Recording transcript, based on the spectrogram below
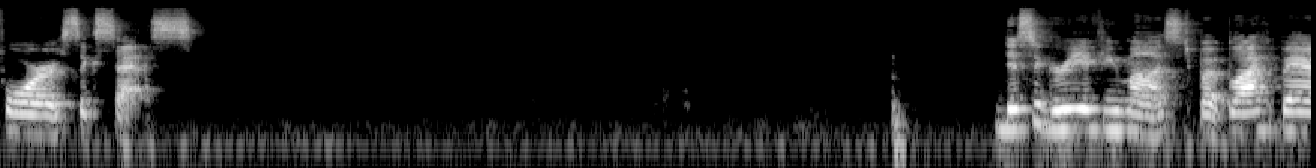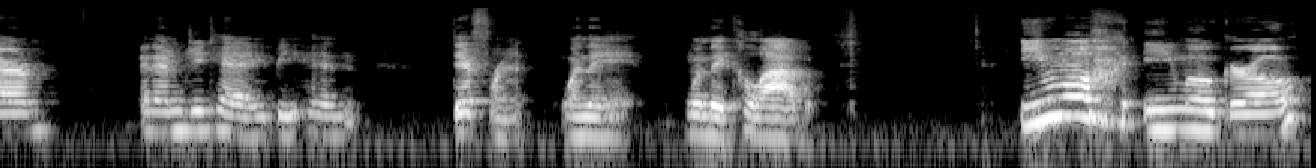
for success. disagree if you must, but blackbear and MGK being different when they when they collab. Emo emo girl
